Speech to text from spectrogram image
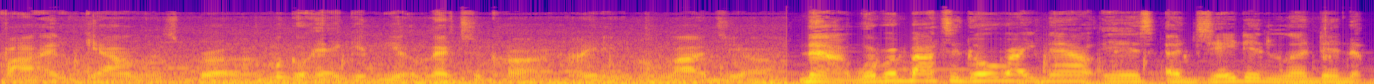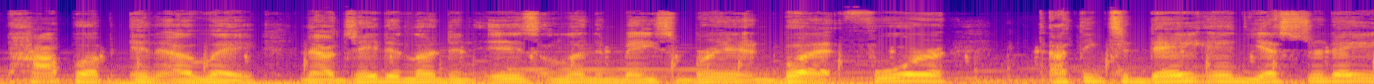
five gallons, bro. I'm gonna go ahead and get me an electric car. I ain't even gonna lie to y'all. Now, where we're about to go right now is a Jaded London pop-up in LA. Now, Jaded London is a London-based brand, but for I think today and yesterday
